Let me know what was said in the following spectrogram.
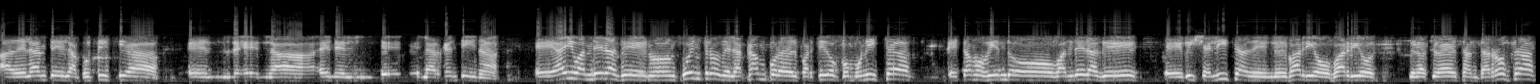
adelante la justicia en, en la, en, el, Argentina. Eh, hay banderas de nuevo encuentro de la cámpora del Partido Comunista estamos viendo banderas de eh, Villa Elisa, de, de varios barrios de la ciudad de Santa Rosa,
